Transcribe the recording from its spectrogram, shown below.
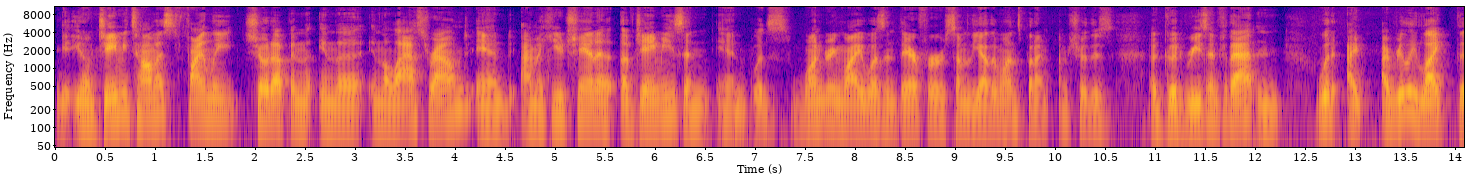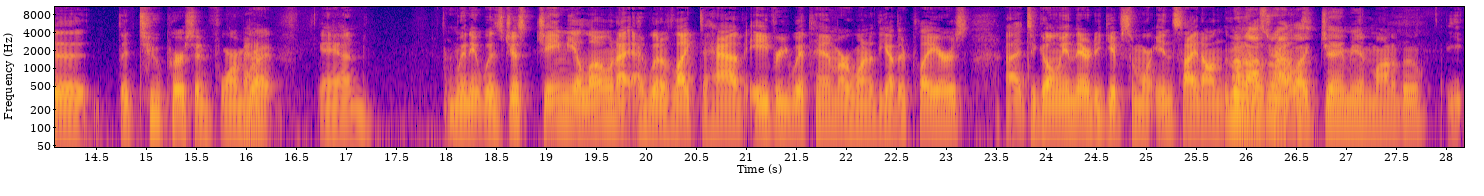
you know Jamie Thomas finally showed up in the, in the in the last round and I'm a huge fan of, of Jamie's and and was wondering why he wasn't there for some of the other ones but I'm I'm sure there's a good reason for that and would I I really liked the the two person format Right. and when it was just Jamie alone, I, I would have liked to have Avery with him or one of the other players uh, to go in there to give some more insight on, And on then those also have like Jamie and Manabu.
